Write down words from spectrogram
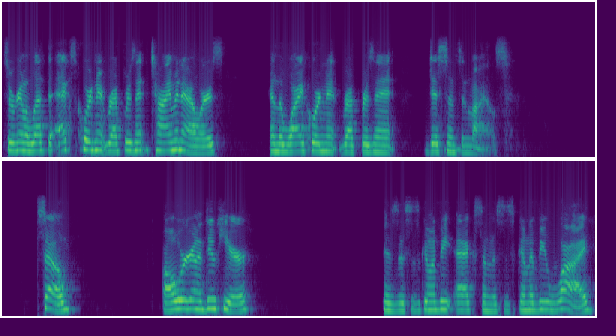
So we're going to let the x coordinate represent time in hours and the y coordinate represent distance in miles. So all we're going to do here is this is going to be x and this is going to be y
